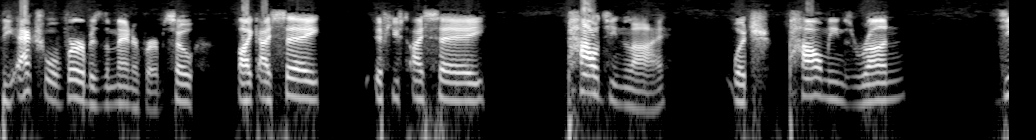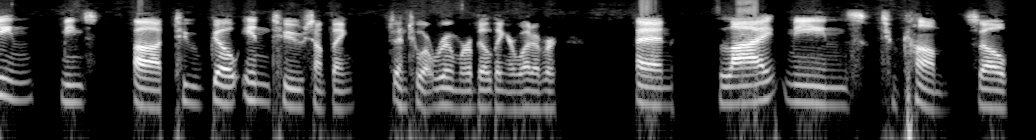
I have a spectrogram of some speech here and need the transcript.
the actual verb is the manner verb. So like I say if you I say pao jin lai which pao means run jin means uh to go into something into a room or a building or whatever and Lai means to come. So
